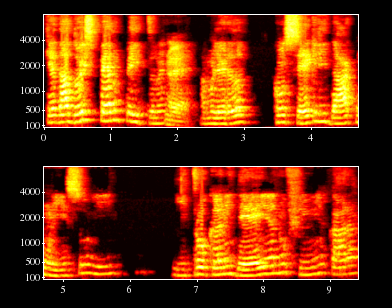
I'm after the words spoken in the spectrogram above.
quer dar dois pés no peito, né? É. A mulher, ela consegue lidar com isso e, e trocando ideia, no fim, o cara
